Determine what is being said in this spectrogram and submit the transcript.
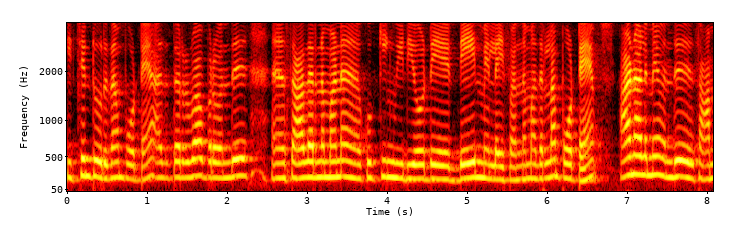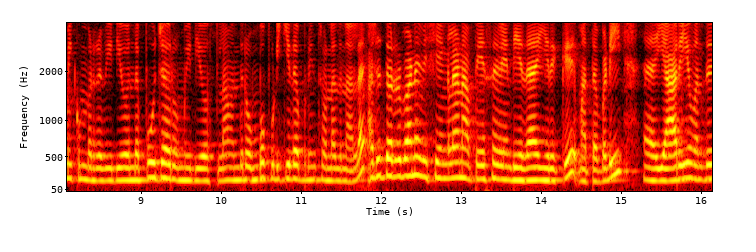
கிச்சன் டூர் தான் போட்டேன். அது தொடர்பாக அப்புறம் வந்து சாதாரணமான cooking video day day in my life அந்த மாதிரிலாம் போட்டேன். ஆனாலுமே வந்து சாமி கும்பிட்ற வீடியோ இந்த பூஜா ரூம் வீடியோஸ்லாம் வந்து ரொம்ப பிடிக்குது அப்படின்னு சொன்னதுனால அது தொடர்பான விஷயங்களாக நான் பேச வேண்டியதாக இருக்குது மற்றபடி யாரையும் வந்து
